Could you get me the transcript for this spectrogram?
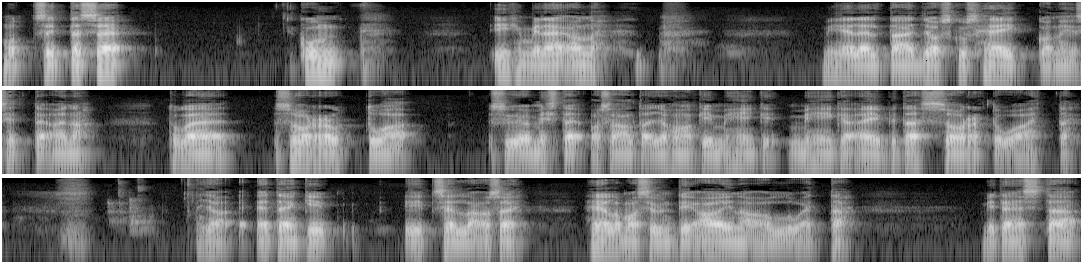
Mutta sitten se, kun ihminen on mieleltään joskus heikko, niin sitten aina tulee sorruttua syömisten osalta johonkin, mihinkä, mihinkä ei pitäisi sortua. Että, ja etenkin itsellä on se helmasynti aina ollut, että miten sitä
